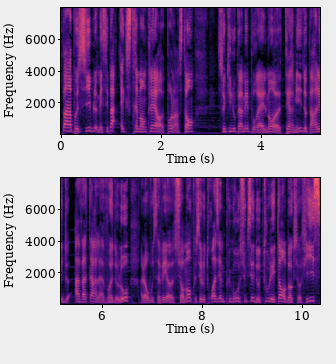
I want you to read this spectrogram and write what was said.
pas impossible, mais c'est pas extrêmement clair pour l'instant ce qui nous permet pour réellement euh, terminer de parler de Avatar la voix de l'eau. Alors vous savez euh, sûrement que c'est le troisième plus gros succès de tous les temps au box-office,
